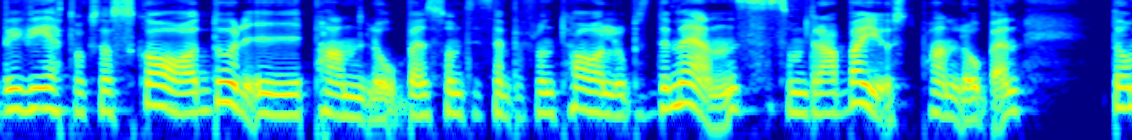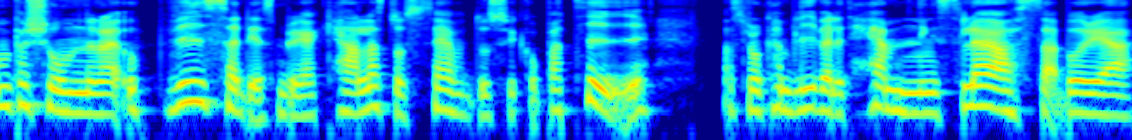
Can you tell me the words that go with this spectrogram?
vi vet också skador i pannloben som till exempel frontallobsdemens som drabbar just pannloben. De personerna uppvisar det som brukar kallas då pseudopsykopati. Alltså de kan bli väldigt hämningslösa, börja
